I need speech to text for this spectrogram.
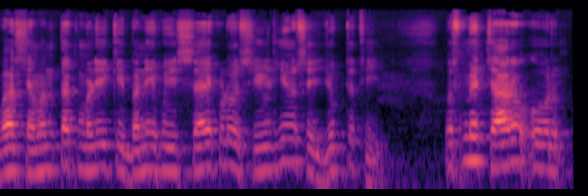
वह समंतक मणि की बनी हुई सैकड़ों सीढ़ियों से युक्त थी। उसमें चारों ओर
